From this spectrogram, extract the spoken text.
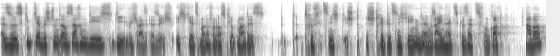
also es gibt ja bestimmt auch Sachen, die ich, die, ich weiß, also ich, ich gehe jetzt mal davon aus, Clubmate ist, trifft jetzt nicht, strebt jetzt nicht gegen ein Reinheitsgesetz von Gott. Aber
